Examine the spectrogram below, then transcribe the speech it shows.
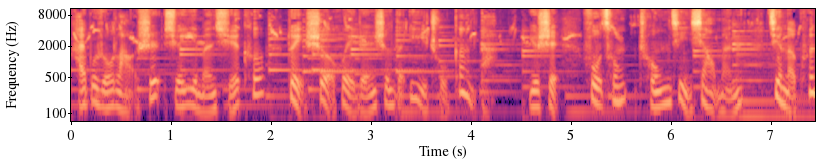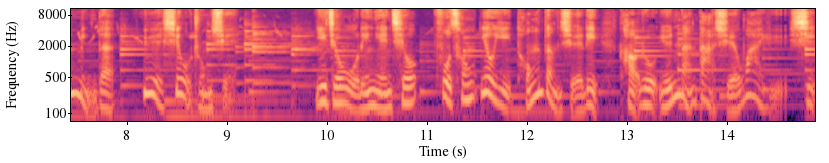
还不如老师学一门学科，对社会人生的益处更大。于是，傅聪重进校门，进了昆明的越秀中学。一九五零年秋，傅聪又以同等学历考入云南大学外语系。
